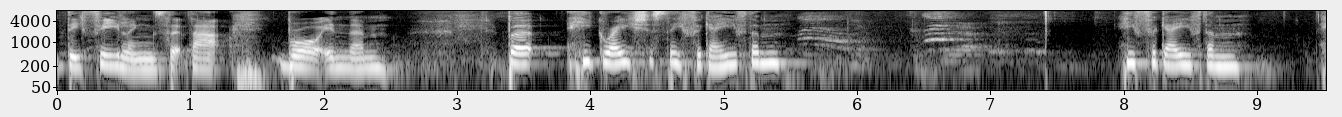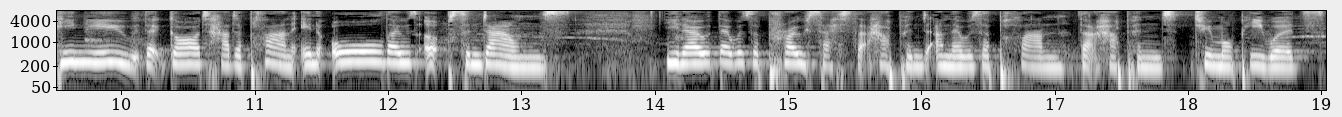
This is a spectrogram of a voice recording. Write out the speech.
the feelings that that brought in them. But he graciously forgave them. He forgave them. He knew that God had a plan in all those ups and downs. You know, there was a process that happened and there was a plan that happened. Two more P words.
